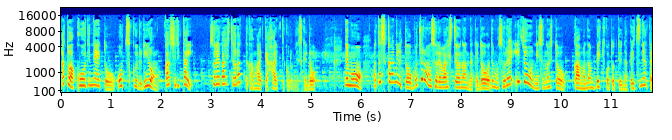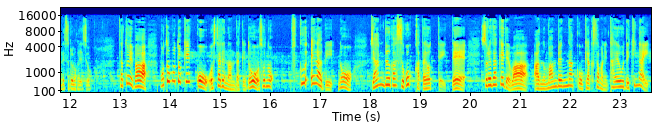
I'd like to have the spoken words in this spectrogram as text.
あとはコーディネートを作る理論が知りたい。それが必要だって考えて入ってくるんですけど。でも私から見るともちろんそれは必要なんだけどでもそれ以上にその人が学ぶべきことっていうのは別にあったりするわけですよ。例えばもともと結構おしゃれなんだけどその服選びのジャンルがすごく偏っていてそれだけではあのまんべんなくお客様に対応できない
